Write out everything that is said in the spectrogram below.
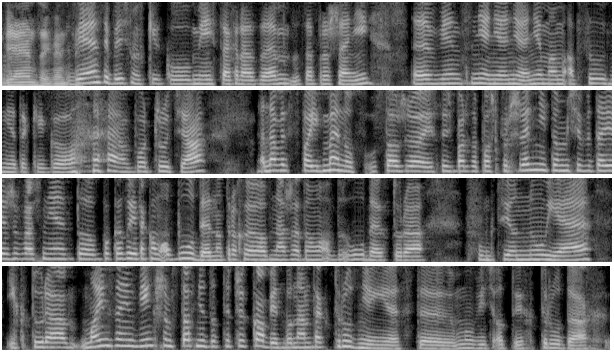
Więcej, więcej. Więcej, byliśmy w kilku miejscach razem zaproszeni, e, więc nie, nie, nie, nie mam absolutnie takiego poczucia. A nawet z Twoich menów, to, że jesteś bardzo pośredni, to mi się wydaje, że właśnie to pokazuje taką obłudę, no trochę obnaża tą obłudę, która funkcjonuje i która moim zdaniem w większym stopniu dotyczy kobiet, bo nam tak trudniej jest y, mówić o tych trudach y,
